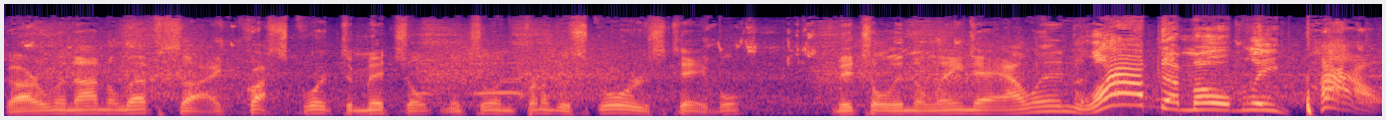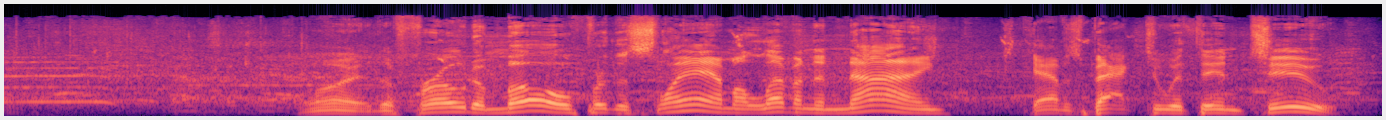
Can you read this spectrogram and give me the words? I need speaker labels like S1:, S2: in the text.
S1: Garland on the left side, cross court to Mitchell. Mitchell in front of the scorer's table. Mitchell in the lane to Allen. Lob to Mobley. Pow! Boy, the throw to Mo for the slam, 11 to 9. Cavs back to within two.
